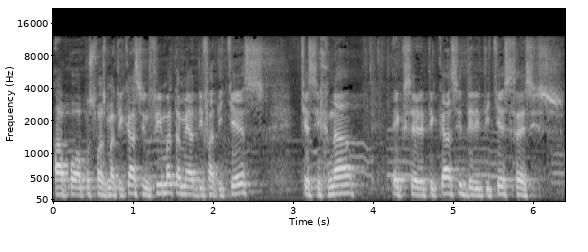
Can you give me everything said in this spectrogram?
από αποσπασματικά συνθήματα με αντιφατικές και συχνά εξαιρετικά συντηρητικές θέσεις.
